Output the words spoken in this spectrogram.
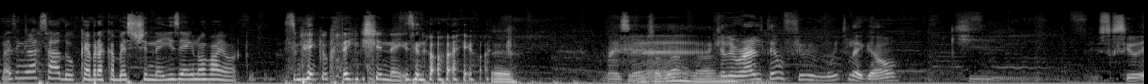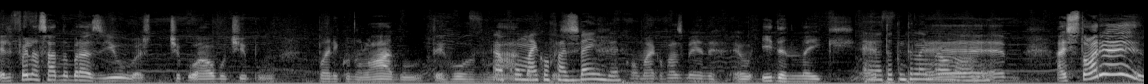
Mas é engraçado, o quebra-cabeça chinês é em Nova York. Se bem que o que tem de chinês em Nova York. É. Mas é. Aguardar, a Kelly né? Riley tem um filme muito legal que. Esqueci, ele foi lançado no Brasil, tipo, algo tipo Pânico no Lago, Terror no é Lago. É com o Michael assim. Fassbender? Assim. Com o Michael Fassbender. É o Eden Lake. É, é eu tô tentando lembrar é, o nome. É, a história é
